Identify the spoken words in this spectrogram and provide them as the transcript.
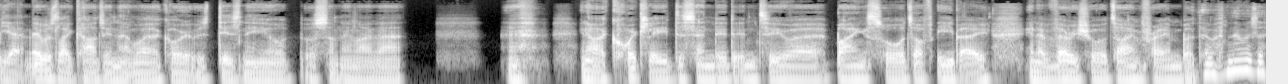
Yeah, it was like Cartoon Network or it was Disney or, or something like that. you know, I quickly descended into uh, buying swords off eBay in a very short time frame. But there, there was a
